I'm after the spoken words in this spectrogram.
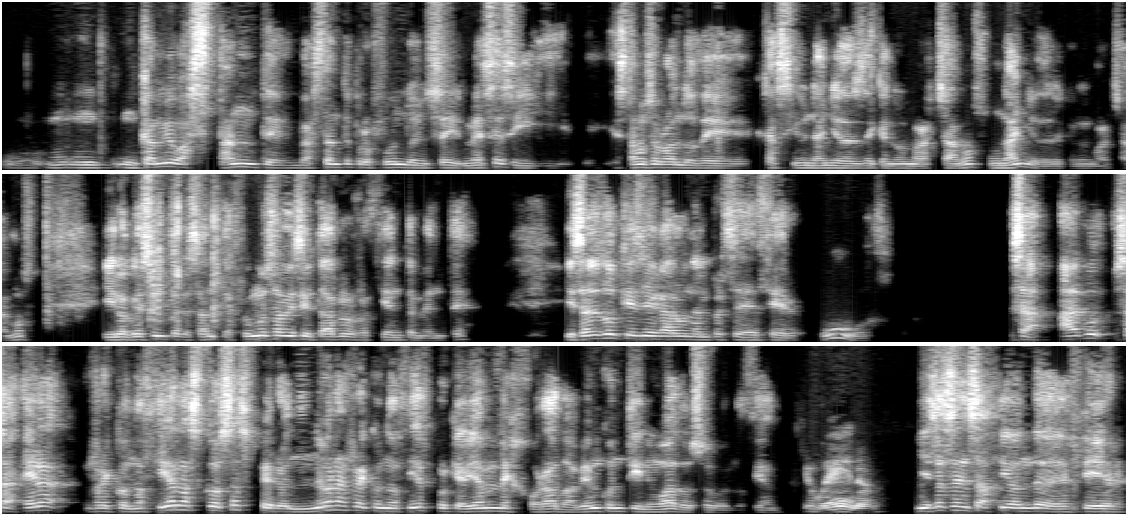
un, cambio bastante, bastante profundo en seis meses y, estamos hablando de casi un año desde que nos marchamos, un año desde que nos marchamos. Y lo que es interesante, fuimos a visitarlo recientemente y ¿sabes lo que es llegar a una empresa y decir, uh, o sea, o sea, era, reconocía las cosas, pero no las reconocías porque habían mejorado, habían continuado su evolución. Qué bueno. Y esa sensación de decir,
